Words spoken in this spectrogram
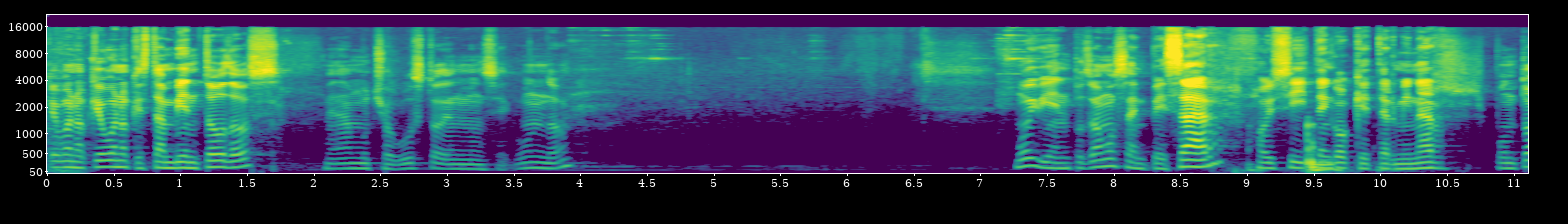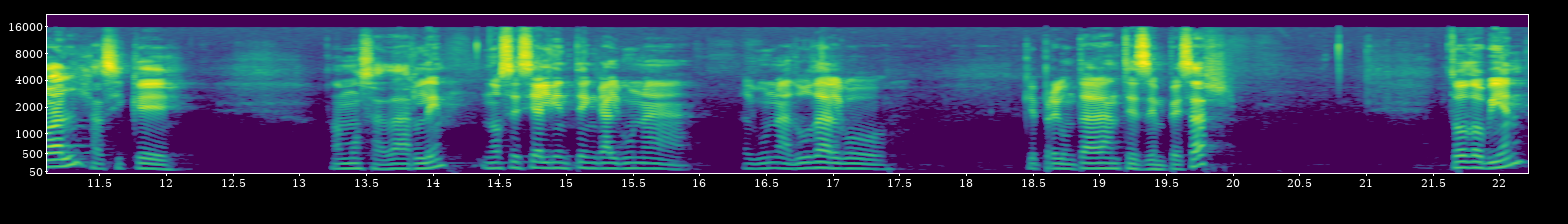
Qué bueno, qué bueno que están bien todos. Me da mucho gusto, denme un segundo. Muy bien, pues vamos a empezar. Hoy sí tengo que terminar puntual, así que vamos a darle. No sé si alguien tenga alguna, alguna duda, algo que preguntar antes de empezar. ¿Todo bien?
